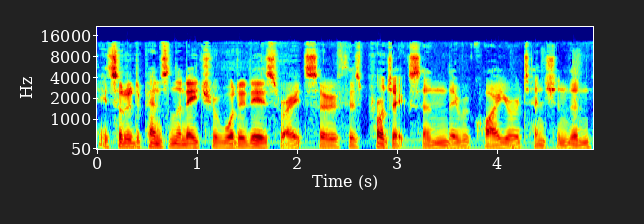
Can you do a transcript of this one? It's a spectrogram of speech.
it sort of depends on the nature of what it is, right? So if there's projects and they require your attention, then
